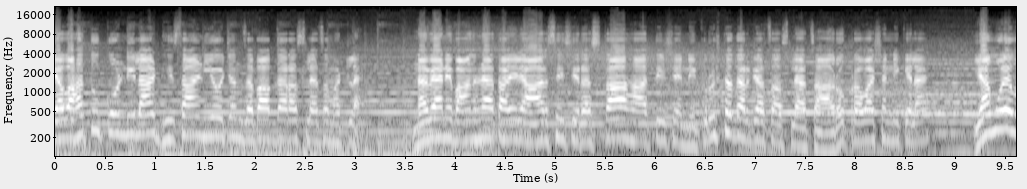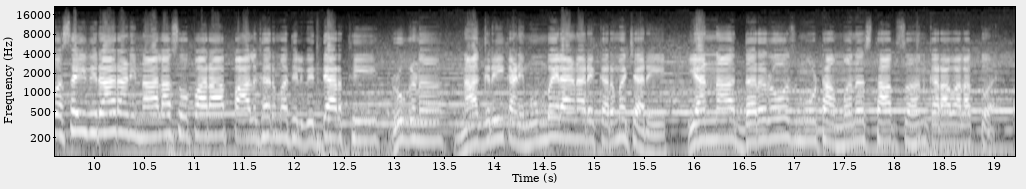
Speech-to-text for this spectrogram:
या वाहतूक कोंडीला ढिसाळ नियोजन जबाबदार असल्याचं म्हटलंय. नव्याने बांधण्यात आलेला आरसीसी रस्ता हा अतिशय निकृष्ट दर्जाचा असल्याचा आरोप प्रवाशांनी केलाय. यामुळे वसई विरार आणि नाला सोपारा पालघर मधील विद्यार्थी रुग्ण नागरिक आणि मुंबईला येणारे कर्मचारी यांना दररोज मोठा मनस्ताप सहन करावा लागतोय.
